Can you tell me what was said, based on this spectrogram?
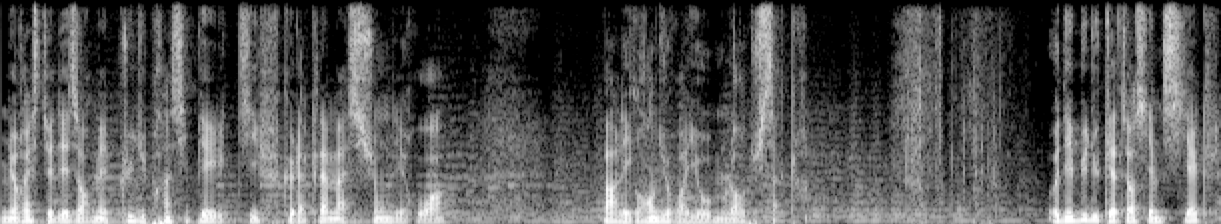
Il ne reste désormais plus du principe électif que l'acclamation des rois par les grands du royaume lors du sacre. Au début du XIVe siècle,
